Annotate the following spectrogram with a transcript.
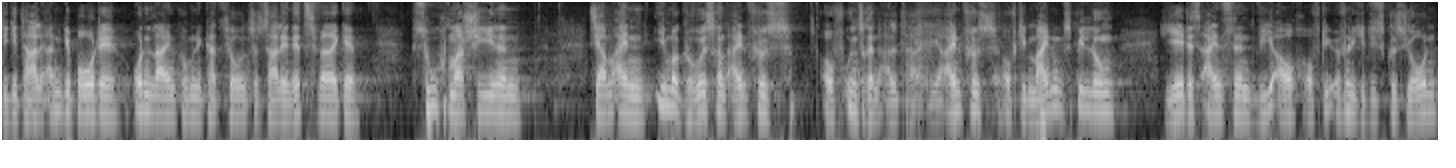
digitale Angebote, Online-Kommunikation, soziale Netzwerke, Suchmaschinen. Sie haben einen immer größeren Einfluss auf unseren Alltag. Ihr Einfluss auf die Meinungsbildung jedes Einzelnen wie auch auf die öffentliche Diskussion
